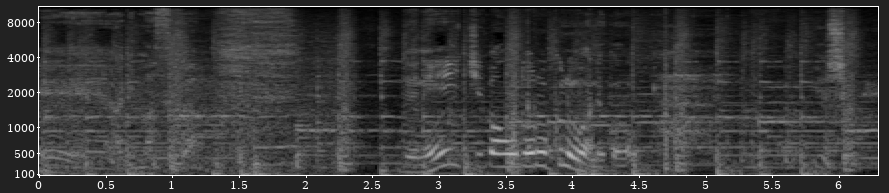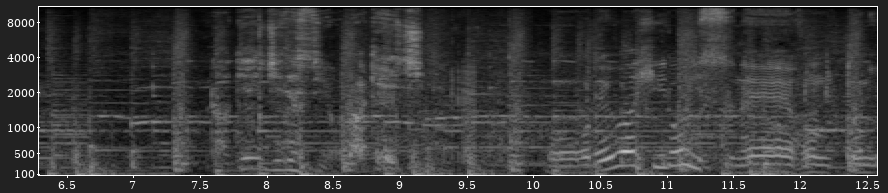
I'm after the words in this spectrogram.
えーありますが。でね一番驚くのはねこのよいしょ。ラゲージですよラゲージ。これは広いっすね本当に。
